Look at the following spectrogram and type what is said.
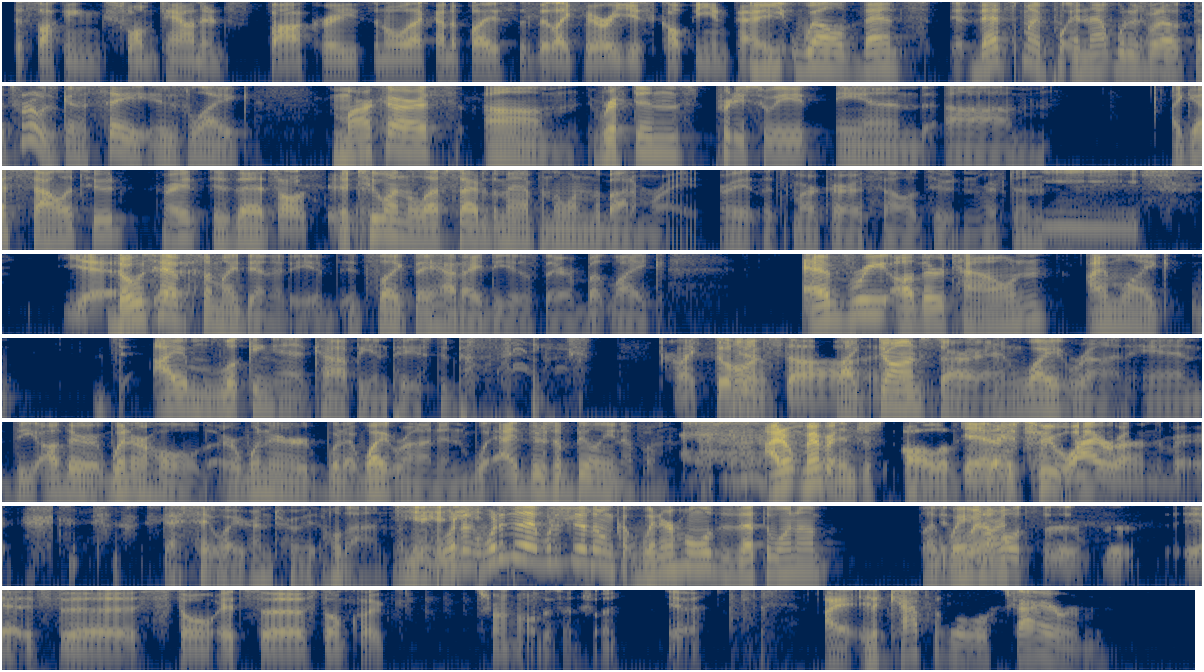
the fucking swamp town and Falkreath and all that kind of place. They're like very just copy and paste. well, that's that's my point, and that what is what I, that's what I was gonna say is like Markarth, um, Riften's pretty sweet, and um, I guess Solitude, right? Is that Solitude, the two on the left side of the map and the one on the bottom right, right? That's Markarth, Solitude, and Riften. Ye- Yeah. those yeah. have some identity. It's like they had ideas there, but like every other town, I'm like, I am looking at copy and pasted buildings, like Yeah. Dawnstar. like Dawnstar and Whiterun and the other Winterhold or Winter what Whiterun and wh- I, there's a billion of them. I don't remember. and just all of the Yeah, there's two towns. Y runs, bro. Did I say Whiterun? Troy? Hold on. Me- Yeah. what, what is that? What is the other one called? Winterhold? Is that the one up? Like It's way north? Winterhold's the, the yeah, it's the storm. It's the Stormcloak stronghold essentially. Yeah, I, it's the capital of Skyrim.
